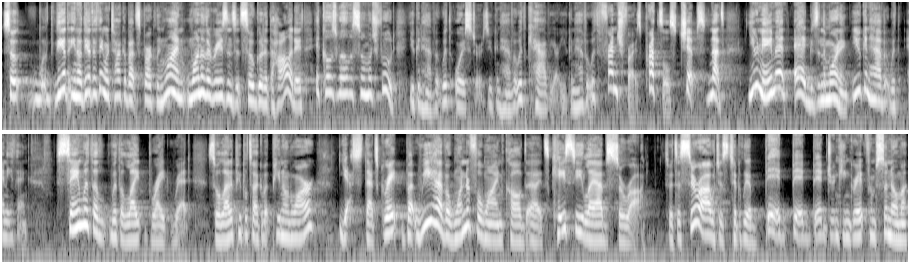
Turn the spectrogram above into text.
So the other, you know, the other thing we're talking about sparkling wine. One of the reasons it's so good at the holidays, it goes well with so much food. You can have it with oysters, you can have it with caviar, you can have it with French fries, pretzels, chips, nuts, you name it. Eggs in the morning. You can have it with anything. Same with a with a light bright red. So a lot of people talk about Pinot Noir. Yes, that's great. But we have a wonderful wine called uh, it's KC Labs Syrah. So it's a Syrah, which is typically a big, big, big drinking grape from Sonoma.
